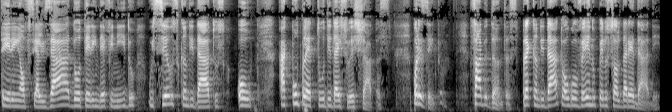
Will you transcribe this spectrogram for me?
terem oficializado ou terem definido os seus candidatos ou a completude das suas chapas. Por exemplo, Fábio Dantas, pré-candidato ao governo pelo Solidariedade,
